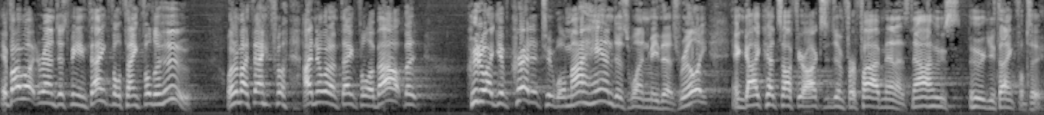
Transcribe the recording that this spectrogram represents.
if I walked around just being thankful, thankful to who? What am I thankful? I know what I'm thankful about, but who do I give credit to? Well, my hand has won me this. Really? And guy cuts off your oxygen for five minutes. Now, who's, who are you thankful to?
